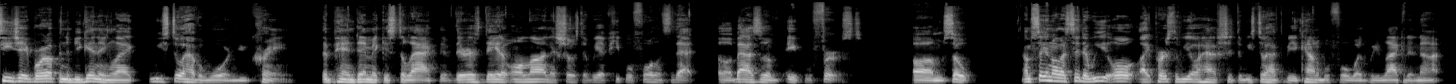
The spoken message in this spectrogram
TJ brought up in the beginning, like we still have a war in Ukraine. The pandemic is still active. There is data online that shows that we have people falling to that uh, as of April first. Um, so I'm saying all I say that we all, like personally, we all have shit that we still have to be accountable for, whether we like it or not.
